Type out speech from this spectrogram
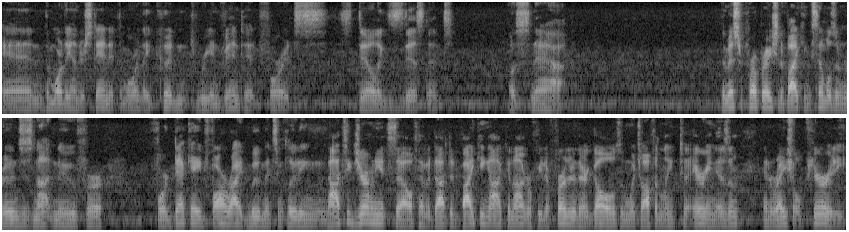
And the more they understand it, the more they couldn't reinvent it for its still existence. Oh, snap. The misappropriation of Viking symbols and runes is not new for for decade far right movements, including Nazi Germany itself, have adopted Viking iconography to further their goals, and which often link to Aryanism and racial purity.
